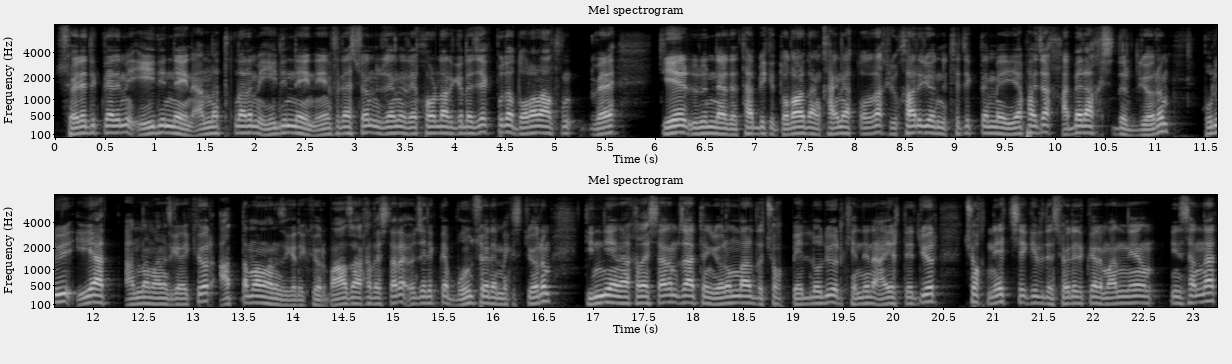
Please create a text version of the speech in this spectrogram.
söylediklerimi iyi dinleyin, anlattıklarımı iyi dinleyin. Enflasyonun üzerine rekorlar gelecek. Bu da dolar altın ve diğer ürünlerde tabii ki dolardan kaynaklı olarak yukarı yönlü tetiklemeyi yapacak haber akışıdır diyorum. Burayı iyi anlamanız gerekiyor, atlamamanız gerekiyor. Bazı arkadaşlara özellikle bunu söylemek istiyorum. Dinleyen arkadaşlarım zaten yorumlarda çok belli oluyor, kendini ayırt ediyor. Çok net şekilde söylediklerimi anlayan insanlar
